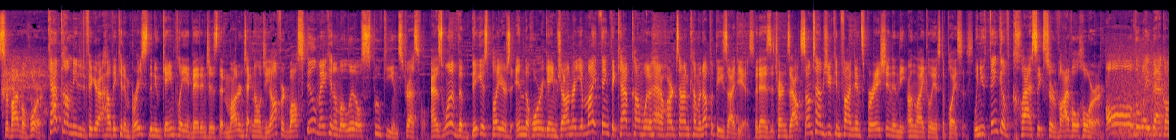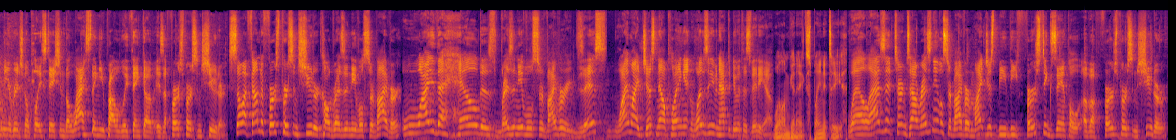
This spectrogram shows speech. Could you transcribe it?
survival horror. Capcom needed to figure out how they could embrace the new gameplay advantages that modern technology offered while still making them a little spooky and stressful. As one of the biggest players in the horror game genre, you might think that Capcom would have had a hard time coming up with these ideas. But as it turns out, sometimes you can find inspiration in the unlikeliest of places. When you think of classic survival horror, all the way back on the original PlayStation, the last thing you probably think of is a first person shooter. So I found a first person shooter called Resident Evil Survivor. Why the hell does Resident Evil Survivor exist? Why am I just now playing it and what does it even have to do with this video? Well, I'm gonna explain it to you. Well, as it turns out, Resident Evil Survivor might just be the first example of a first person shooter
